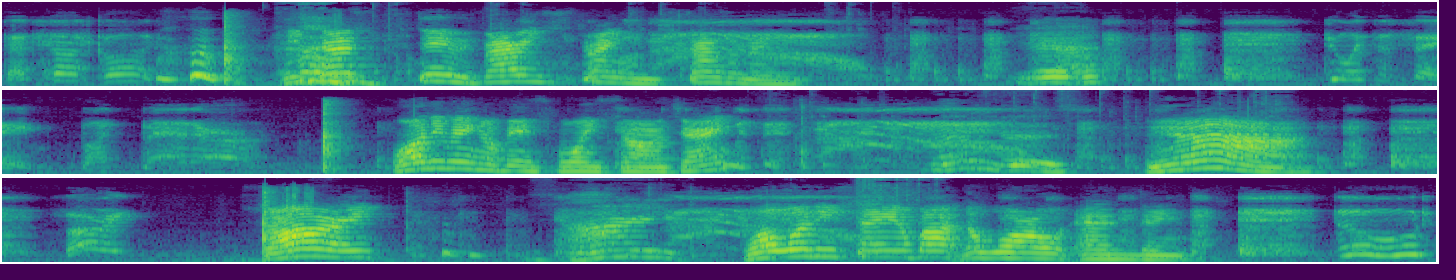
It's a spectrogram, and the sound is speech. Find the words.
That's not good. he does do very strange, doesn't he? Yeah. Do it the same, but better. What do you think of his voice, RJ? Very good. Yeah, Sorry. sorry. Sorry. What would he say about the world ending? Dude.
